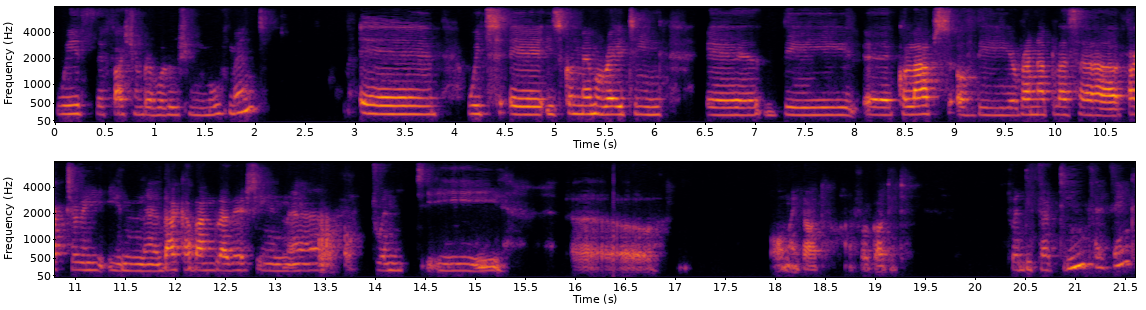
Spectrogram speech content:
with the fashion revolution movement, uh, which uh, is commemorating the collapse of the Rana Plaza factory in Dhaka, Bangladesh in 20 uh, oh my god, I forgot it. 2013, I think.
